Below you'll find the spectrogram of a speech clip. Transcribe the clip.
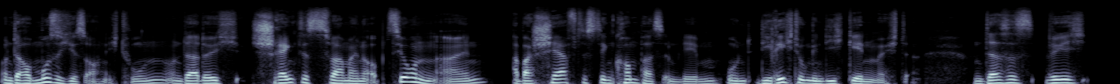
Und darum muss ich es auch nicht tun. Und dadurch schränkt es zwar meine Optionen ein, aber schärft es den Kompass im Leben und die Richtung, in die ich gehen möchte. Und das ist wirklich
